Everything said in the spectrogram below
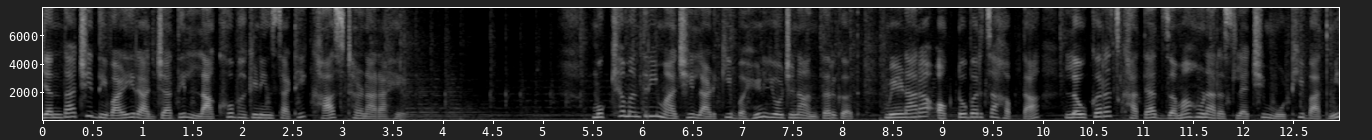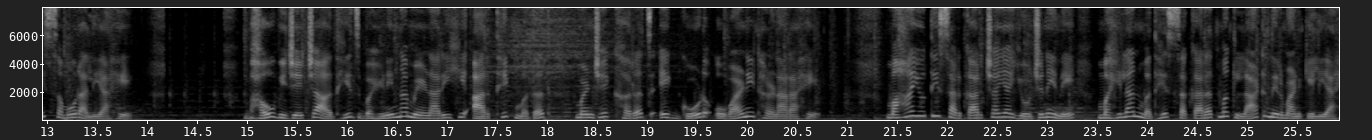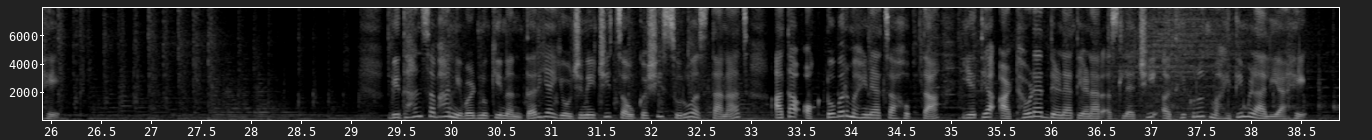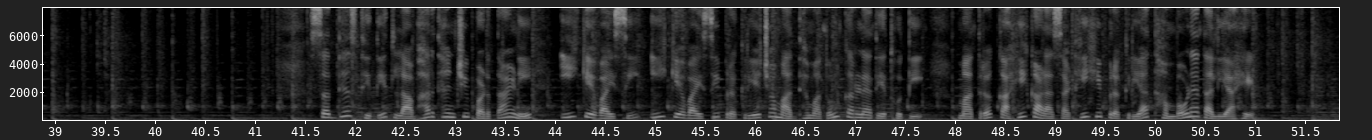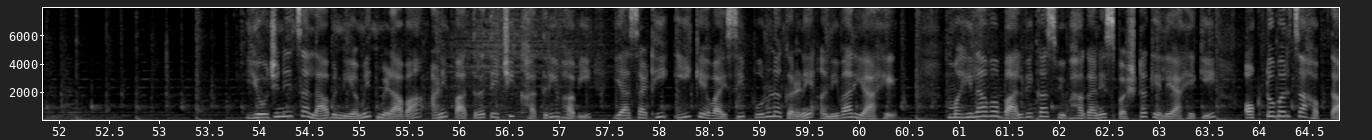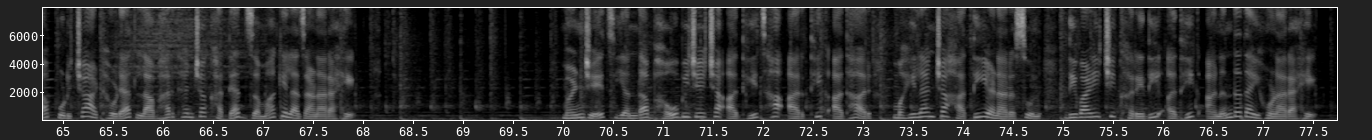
यंदाची दिवाळी राज्यातील लाखो भगिनींसाठी खास ठरणार आहे. मुख्यमंत्री माझी लाडकी बहीण योजना अंतर्गत मिळणारा ऑक्टोबरचा हप्ता लवकरच खात्यात जमा होणार असल्याची मोठी बातमी समोर आली आहे. भाऊ विजेच्या आधीच बहिणींना मिळणारी ही आर्थिक मदत म्हणजे खरंच एक गोड ओवाळणी ठरणार आहे. महायुती सरकारच्या या योजनेने महिलांमध्ये सकारात्मक लाट निर्माण केली आहे. विधानसभा निवडणुकीनंतर या योजनेची चौकशी सुरू असतानाच आता ऑक्टोबर महिन्याचा हप्ता येत्या आठवड्यात देण्यात येणार असल्याची अधिकृत माहिती मिळाली आहे. सद्यस्थितीत लाभार्थ्यांची पडताळणी ई केवायसी ई केवायसी प्रक्रियेच्या माध्यमातून करण्यात येत होती. मात्र काही काळासाठी ही प्रक्रिया थांबवण्यात आली आहे. योजनेचा लाभ नियमित मिळावा आणि पात्रतेची खात्री व्हावी यासाठी ई केवायसी पूर्ण करणे अनिवार्य आहे. महिला व बालविकास विभागाने स्पष्ट केले आहे की ऑक्टोबरचा हप्ता पुढच्या आठवड्यात लाभार्थ्यांच्या खात्यात जमा केला जाणार आहे. म्हणजेच यंदा भाऊबीजेच्या आधीच हा आर्थिक आधार महिलांच्या हाती येणार असून दिवाळीची खरेदी अधिक आनंददायी होणार आहे.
